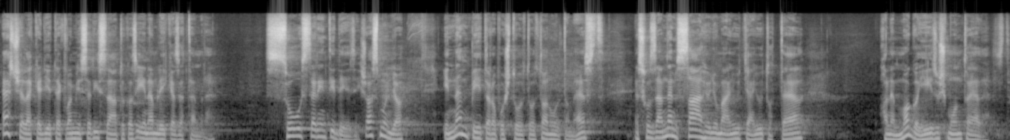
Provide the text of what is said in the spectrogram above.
ezt cselekedjétek, vagy miszer iszálltok az én emlékezetemre. Szó szerint idézés. Azt mondja, én nem Péter apostoltól tanultam ezt, ez hozzám nem szálhőnyomány útján jutott el, hanem maga Jézus mondta el ezt.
